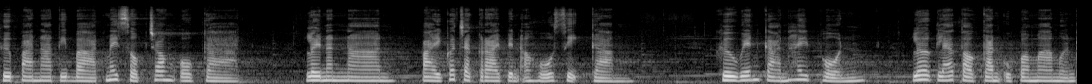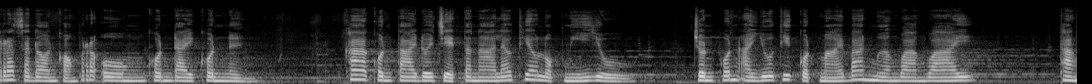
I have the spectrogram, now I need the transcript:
คือปานาติบาตไม่สบช่องโอกาส เลยนานๆ ไปก็จะกลายเป็นอโหสิกรรม คือเว้นการให้ผล เลิกแล้วต่อกันอุปมาเหมือนรัษฎรของพระองค์ คนใดคนหนึ่ง ฆ่าคนตายโดยเจตนาแล้วเที่ยวหลบหนีอยู่ จนพ้นอายุที่กฎหมายบ้านเมืองวางไว้ ทาง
